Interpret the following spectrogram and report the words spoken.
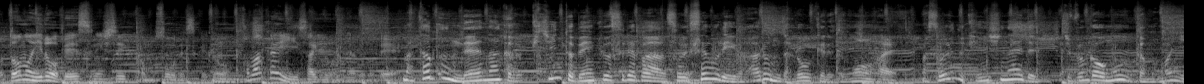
うん。どの色をベースにしていくかもそうですけど、うん。細かい作業になるので、まあ多分ねなんかきちんと勉強すればそういうセオリーがあるんだろうけれども、はい。まあ、そういうの気にしないで自分が思うがままに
